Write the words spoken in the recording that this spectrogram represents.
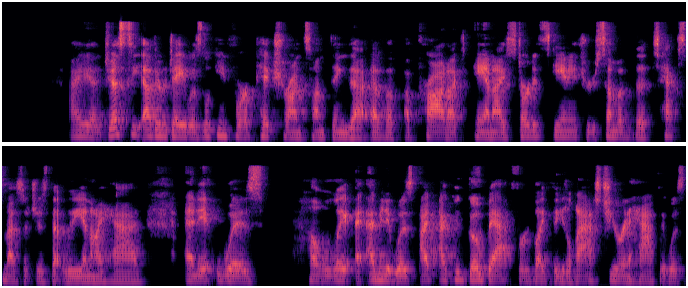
I uh, just the other day was looking for a picture on something that of a, a product, and I started scanning through some of the text messages that Lee and I had, and it was hilarious. I mean, it was I, I could go back for like the last year and a half. It was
